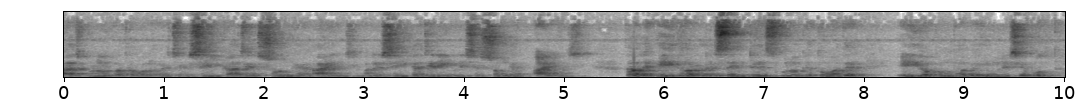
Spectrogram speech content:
কাজগুলোর কথা বলা হয়েছে, সেই কাজের সঙ্গে আইএনজি মানে সেই কাজের ইংলিশের সঙ্গে আইএনজি। তাহলে এই ধরনের সেন্টেন্সগুলোকে তোমাদের এই রকম ভাবে ইংলিশে বলতে হবে।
